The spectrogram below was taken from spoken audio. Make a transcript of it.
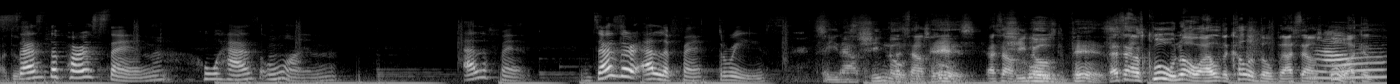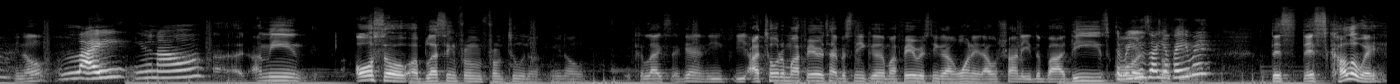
I do. Says the person who has on elephant, desert elephant threes. See, now she knows the sounds cool. pairs. That sounds she cool. knows the pairs. That sounds cool. No, I love the color though. But that sounds cool. I could, you know. Light, you know? I- I mean, also a blessing from from Tuna. You know, he collects again. He, he- I told him my favorite type of sneaker, my favorite sneaker I wanted. I was trying to either buy these. Threes or are your favorite? This this colorway.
